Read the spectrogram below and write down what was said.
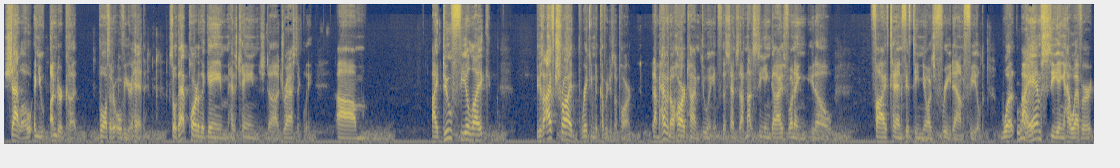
shallow and you undercut balls that are over your head. So that part of the game has changed uh, drastically. Um, I do feel like because I've tried breaking the coverages apart, and I'm having a hard time doing it for the sense that I'm not seeing guys running, you know, 5, 10, 15 yards free downfield. What right. I am seeing, however,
